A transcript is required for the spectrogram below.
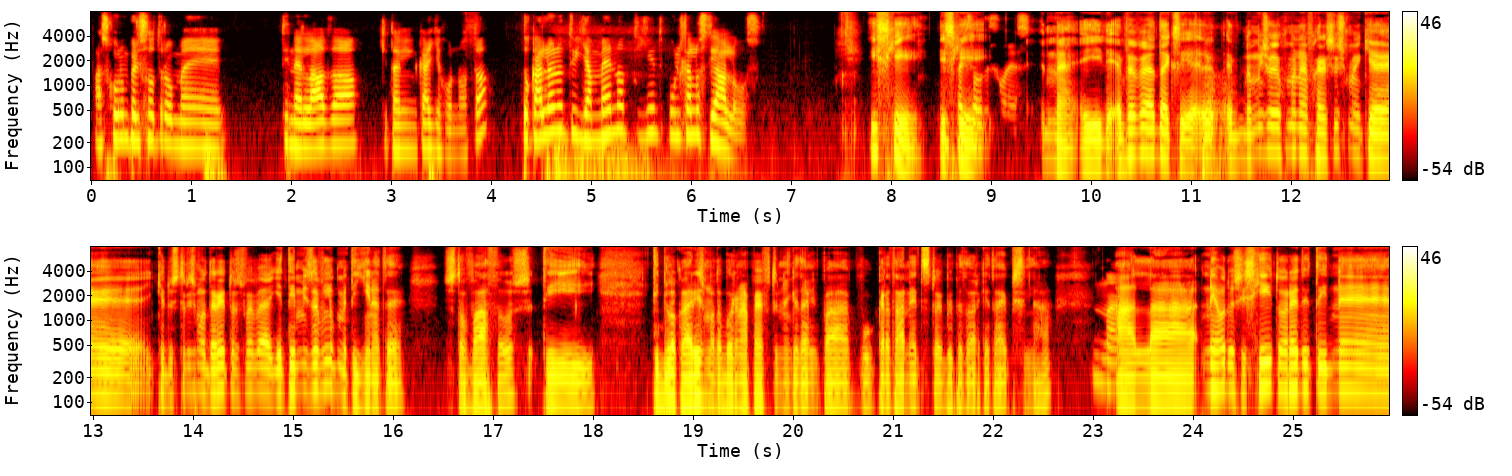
ασχολούμαι περισσότερο με την Ελλάδα και τα ελληνικά γεγονότα. Το καλό είναι ότι για μένα ότι γίνεται πολύ καλός διάλογος. Ισχύει. Ισχύει. Ναι, ε, βέβαια εντάξει. Ε, ε, νομίζω έχουμε να ευχαριστήσουμε και, και τους τρεις moderators, βέβαια, γιατί εμείς δεν βλέπουμε τι γίνεται στο βάθος, τι, τι μπλοκαρίσματα μπορεί να πέφτουν και τα λοιπά, που κρατάνε έτσι το επίπεδο αρκετά υψηλά. Ναι. Αλλά ναι, όντως ισχύει. Το Reddit είναι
